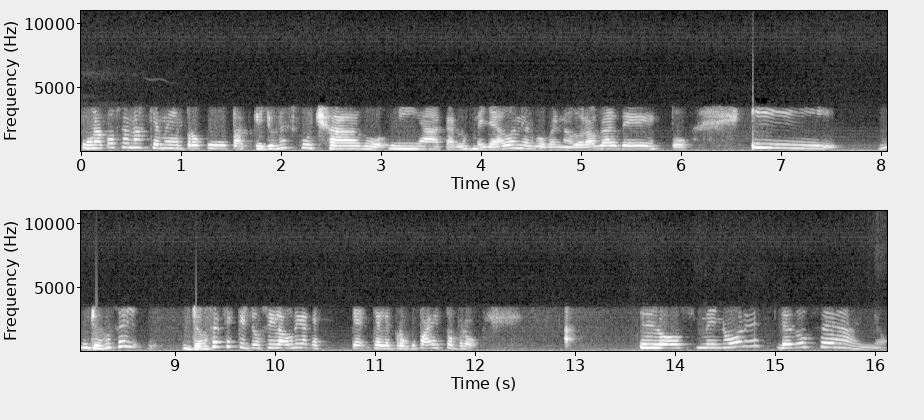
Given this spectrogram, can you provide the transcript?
una cosa más que me preocupa, que yo no he escuchado ni a Carlos Mellado ni al gobernador hablar de esto, y yo no sé, yo no sé si es que yo soy la única que, que, le preocupa esto, pero los menores de 12 años,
